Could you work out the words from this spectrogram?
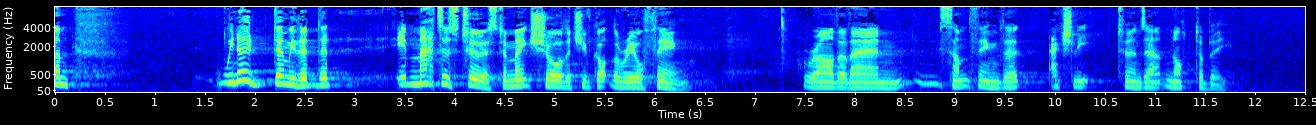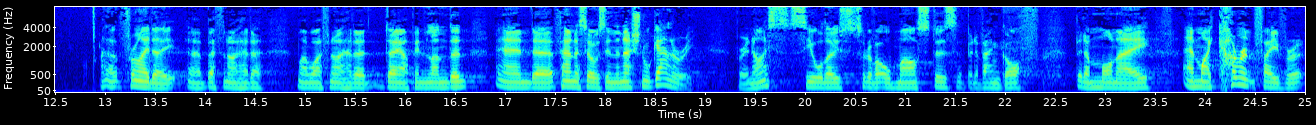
Um, we know, don't we, that, that it matters to us to make sure that you've got the real thing rather than something that actually turns out not to be. Uh, Friday, uh, Beth and I had a, my wife and I had a day up in London and uh, found ourselves in the National Gallery. Very nice. See all those sort of old masters, a bit of Van Gogh, a bit of Monet, and my current favourite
